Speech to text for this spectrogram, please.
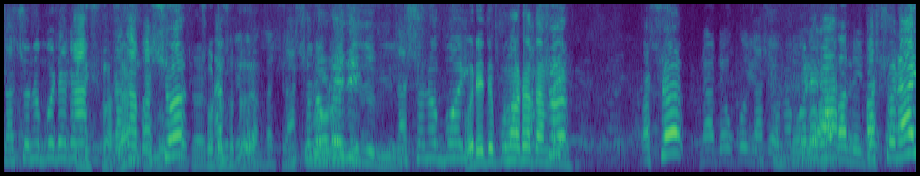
চারশো নব্বই টাকা টাকা? পাঁচশো ছোট ছোট চারশো নব্বই চারশো নব্বই ওইটাই তো পনেরোটা দাম রে পাঁচশো চারশো নব্বই টাকা পাঁচশো নাই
